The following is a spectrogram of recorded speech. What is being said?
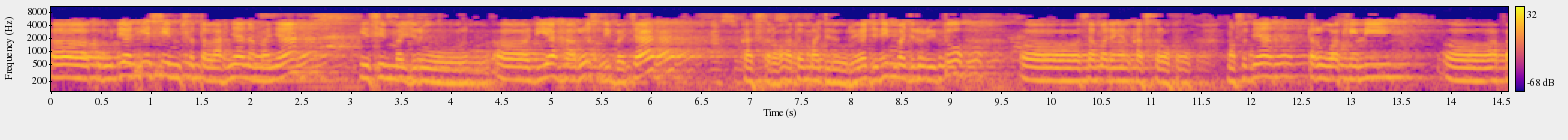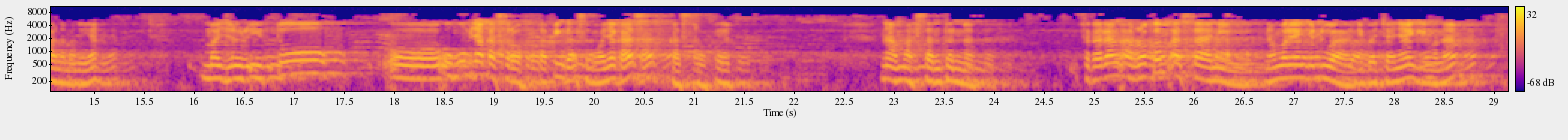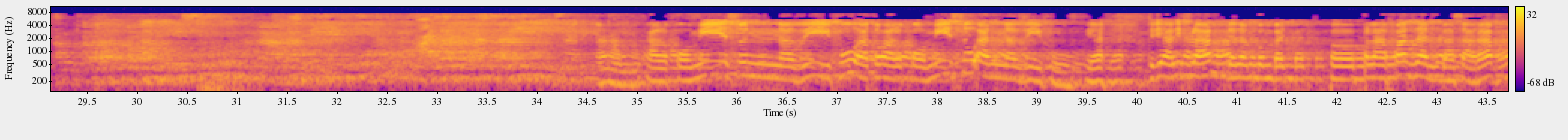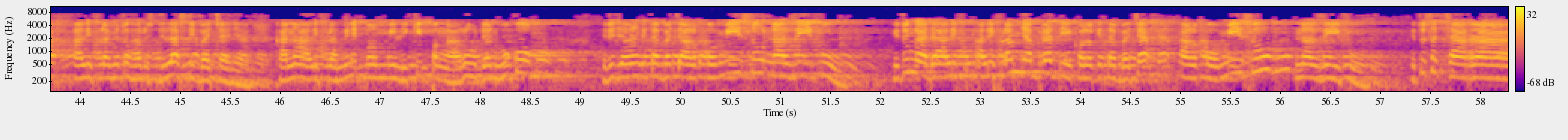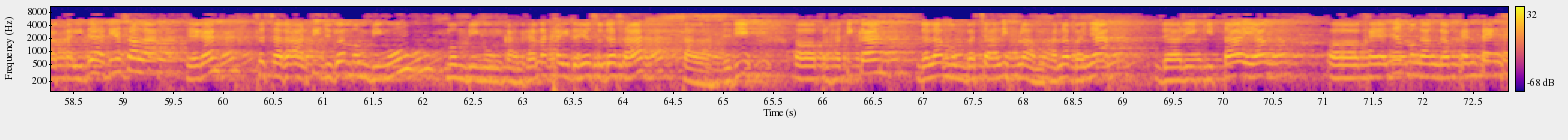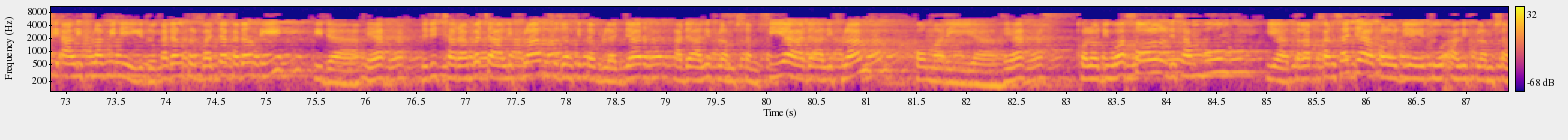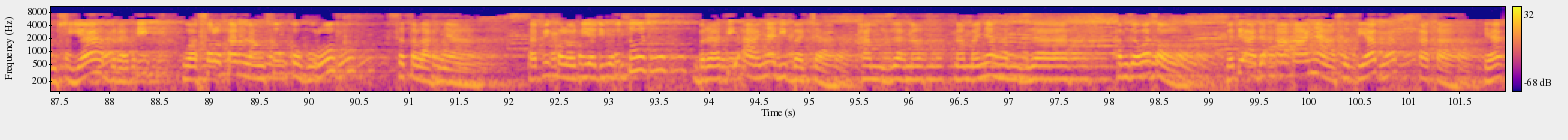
Eh, kemudian isim setelahnya namanya isim majrur. Eh, dia harus dibaca kasroh atau majrur ya. Jadi majrur itu eh, sama dengan kasroh. Maksudnya terwakili eh, apa namanya ya? Majrur itu eh, umumnya kasroh, tapi nggak semuanya kas kasroh ya. Nah, ahsantun. Sekarang ar-raqam asani, nomor yang kedua, dibacanya gimana? Al-qamisun nazifu atau al-qamisu an-nazifu ya. Jadi alif lam dalam pelafazan bahasa Arab, alif lam itu harus jelas dibacanya karena alif lam ini memiliki pengaruh dan hukum. Jadi jangan kita baca al-qamisu nazifu. Itu nggak ada alif alif lamnya berarti kalau kita baca al-qamisu nazifu. Itu secara kaidah dia salah, ya kan? Secara arti juga membingung, membingungkan karena kaidahnya sudah sah, salah. Jadi eh, perhatikan dalam membaca alif lam karena banyak dari kita yang eh, kayaknya menganggap enteng si alif lam ini gitu. Kadang terbaca, kadang ti, tidak ya. Jadi cara baca alif lam sudah kita belajar ada alif lam samsiyah, ada alif lam qamariyah ya. Kalau diwasol disambung, ya terapkan saja kalau dia itu alif lam samsiyah berarti wasolkan langsung ke huruf setelahnya. Tapi kalau dia diputus berarti A-nya dibaca. Hamzah na- namanya hamzah hamzah wasol. Berarti ada AA-nya setiap kata, ya.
